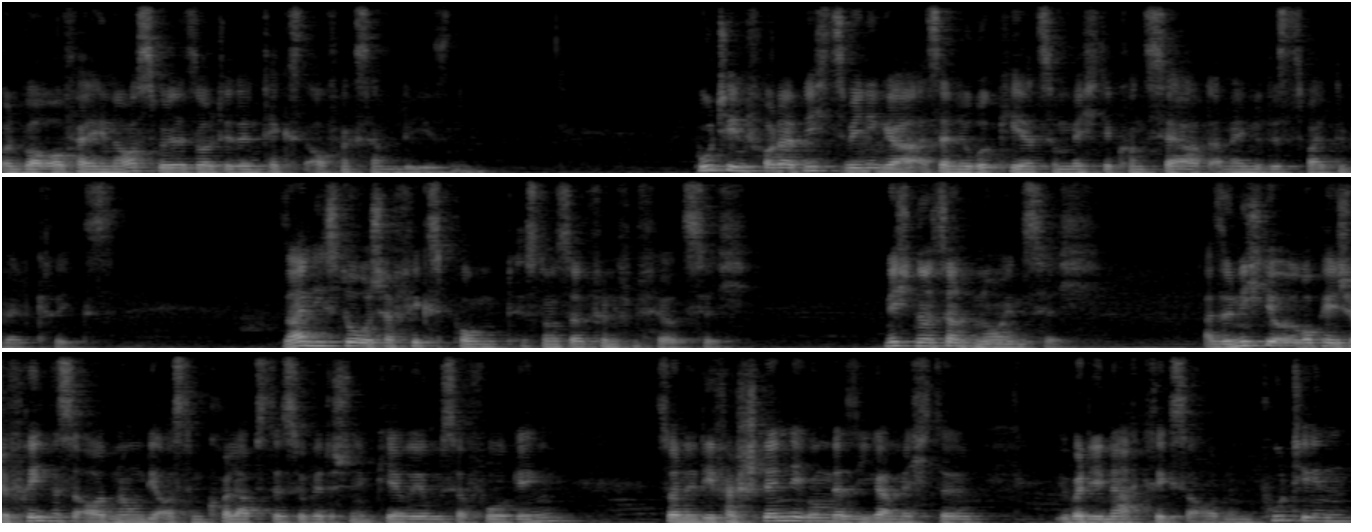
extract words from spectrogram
und worauf er hinaus will, sollte den Text aufmerksam lesen. Putin fordert nichts weniger als eine Rückkehr zum Mächtekonzert am Ende des Zweiten Weltkriegs. Sein historischer Fixpunkt ist 1945, nicht 1990. Also nicht die europäische Friedensordnung, die aus dem Kollaps des sowjetischen Imperiums hervorging, sondern die Verständigung der Siegermächte über die Nachkriegsordnung. Putin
